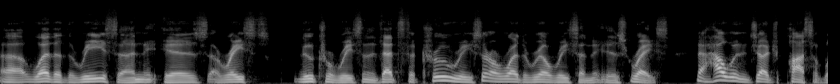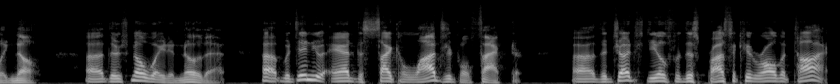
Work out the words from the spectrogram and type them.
uh, whether the reason is a race neutral reason, if that's the true reason, or whether the real reason is race. Now, how would the judge possibly know? Uh, there's no way to know that. Uh, but then you add the psychological factor. Uh, the judge deals with this prosecutor all the time.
